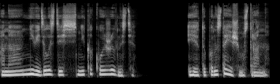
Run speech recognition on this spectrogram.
она не видела здесь никакой живности. И это по-настоящему странно.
